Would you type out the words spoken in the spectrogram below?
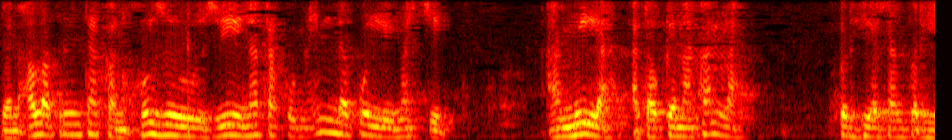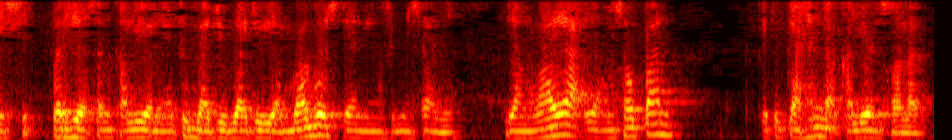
Dan Allah perintahkan khuzu zinatakum inda kulli masjid. Ambillah atau kenakanlah perhiasan perhiasan kalian yaitu baju-baju yang bagus dan yang semisalnya, yang layak, yang sopan ketika hendak kalian sholat.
